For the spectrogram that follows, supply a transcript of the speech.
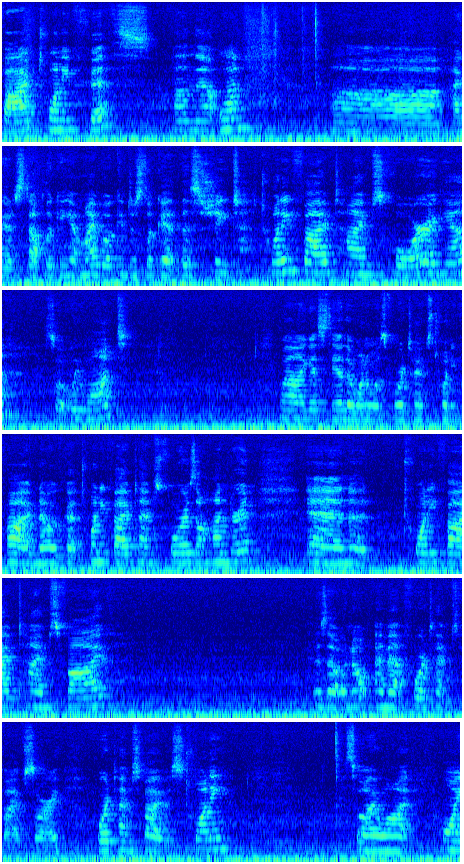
5 25ths on that one. Uh, I got to stop looking at my book and just look at this sheet. 25 times 4 again, that's what we want. Well, I guess the other one was 4 times 25. Now we've got 25 times 4 is 100, and uh, 25 times 5 is that one? No, I'm at 4 times 5, sorry. 4 times 5 is 20. So I want 0.2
